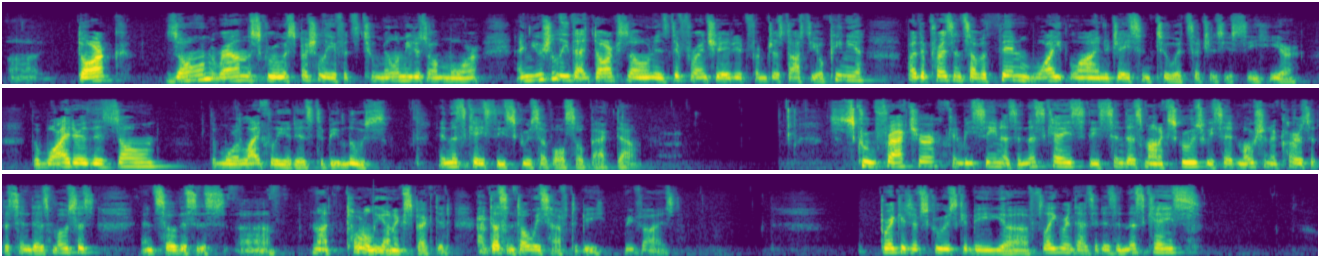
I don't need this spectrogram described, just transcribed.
uh, dark zone around the screw, especially if it's two millimeters or more. And usually that dark zone is differentiated from just osteopenia by the presence of a thin white line adjacent to it, such as you see here. The wider this zone, the more likely it is to be loose. In this case, these screws have also backed out. Screw fracture can be seen as in this case, these syndesmotic screws, we said motion occurs at the syndesmosis, and so this is uh, not totally unexpected. It doesn't always have to be revised. Breakage of screws can be uh, flagrant, as it is in this case,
